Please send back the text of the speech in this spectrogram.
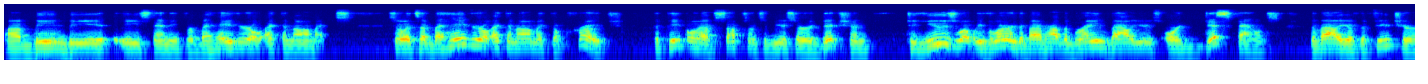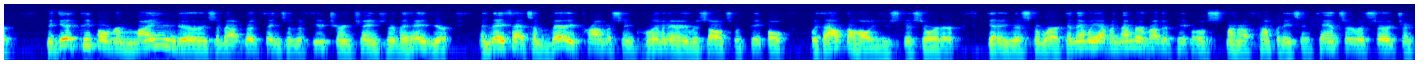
uh, Beam BE standing for Behavioral Economics. So it's a behavioral economic approach to people who have substance abuse or addiction to use what we've learned about how the brain values or discounts the value of the future to give people reminders about good things in the future and change their behavior. And they've had some very promising preliminary results with people with alcohol use disorder getting this to work. And then we have a number of other people who've spun off companies in cancer research and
